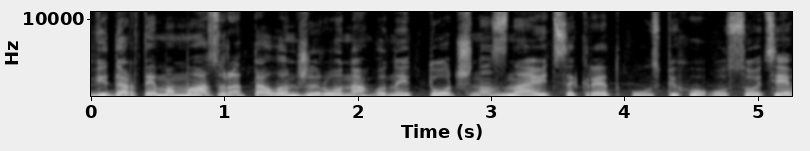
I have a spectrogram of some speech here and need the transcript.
від Артема Мазура та Ланжерона. Вони точно знають секрет успіху у соці.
